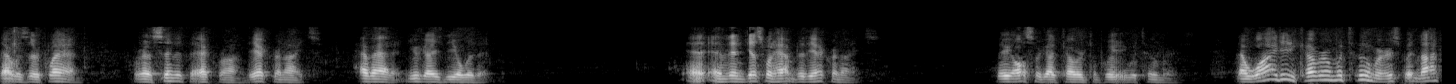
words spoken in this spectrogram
That was their plan. We're going to send it to Ekron, the Ekronites. Have at it. You guys deal with it. And, and then guess what happened to the Ekronites? They also got covered completely with tumors. Now, why did he cover them with tumors, but not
